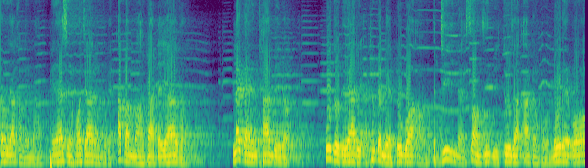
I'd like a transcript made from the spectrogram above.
တော့ရောက်ခါလေးမှာဘုရားရှင်ဟောကြားတော်မူတဲ့အပ္ပမဒတရားကိုလက်ကင်ထားပြီးတော့ကုသိုလ်တရားတွေအထုတလဲတိုးပွားအောင်တတိနဲ့စောင့်စည်းပြီးကြိုးစားအထောက်ဖို့လိုတယ်ပေါ့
